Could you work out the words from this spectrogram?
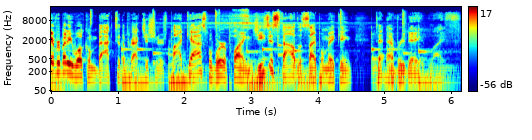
everybody, welcome back to the Practitioners Podcast, where we're applying Jesus style disciple making to everyday life.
